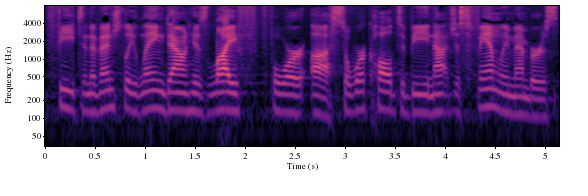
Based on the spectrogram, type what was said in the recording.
feet and eventually laying down His life for us. So we're called to be not just family members,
